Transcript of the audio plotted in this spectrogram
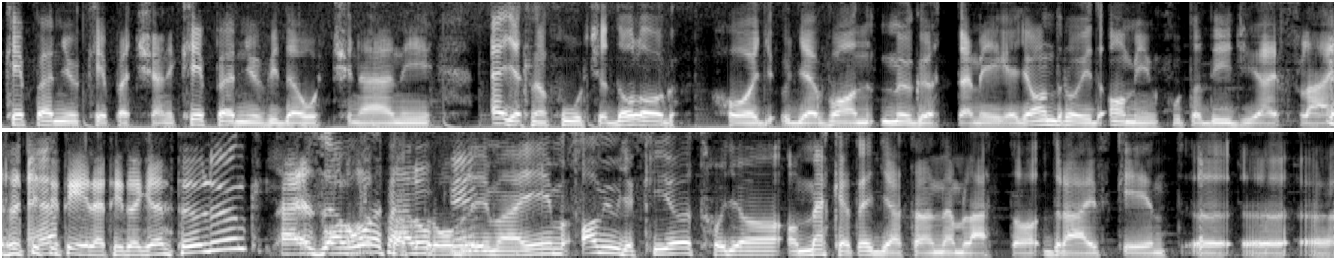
képernyőképet csinálni, képernyő videót csinálni. Egyetlen furcsa dolog, hogy ugye van mögötte még egy Android, amin fut a DJI Fly Ez egy picit életidegen tőlünk. ezzel voltak használóként. problémáim, ami ugye kijött, hogy a, a Mac-et egyáltalán nem látta drive-ként ö, ö, ö,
